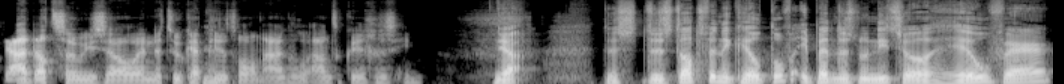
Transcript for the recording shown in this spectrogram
ja, dat sowieso. En natuurlijk heb je dat al een aantal, aantal keer gezien. Ja, dus, dus dat vind ik heel tof. Ik ben dus nog niet zo heel ver.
